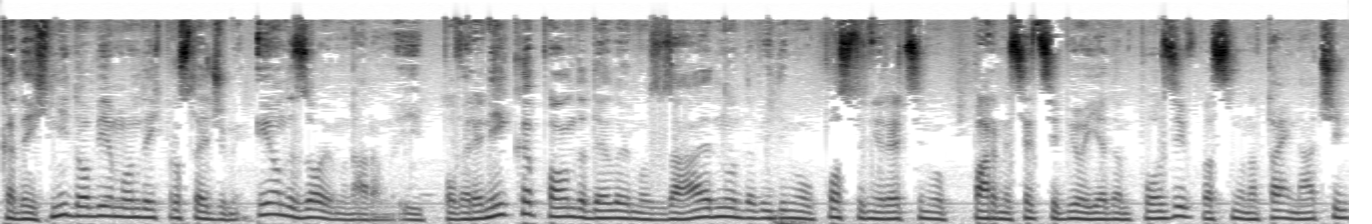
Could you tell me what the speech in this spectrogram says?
kada ih mi dobijamo, onda ih prosleđujemo. I onda zovemo, naravno, i poverenika, pa onda delujemo zajedno da vidimo u poslednje, recimo, par meseci je bio jedan poziv, pa smo na taj način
